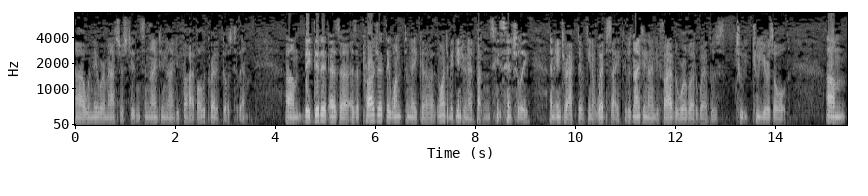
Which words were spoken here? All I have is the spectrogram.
uh, when they were master's students in 1995. All the credit goes to them. Um, they did it as a as a project. They wanted to make a, they wanted to make internet buttons, essentially, an interactive you know website. It was 1995. The World Wide Web was two two years old. Um,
